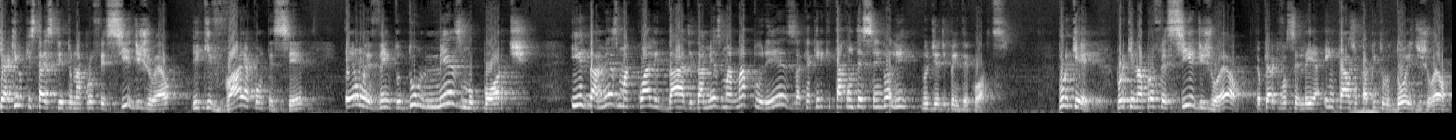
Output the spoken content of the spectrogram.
que aquilo que está escrito na profecia de Joel e que vai acontecer é um evento do mesmo porte e da mesma qualidade, da mesma natureza que aquele que está acontecendo ali no dia de Pentecostes. Por quê? Porque na profecia de Joel, eu quero que você leia em casa o capítulo 2 de Joel.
